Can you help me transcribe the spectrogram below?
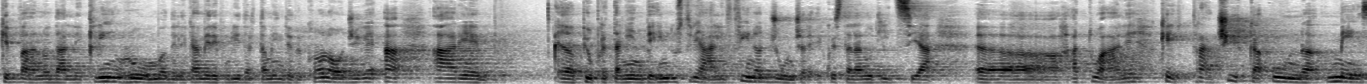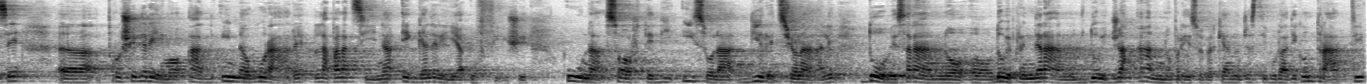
che vanno dalle clean room, delle camere pulite altamente tecnologiche, a aree eh, più prettamente industriali fino a giungere, e questa è la notizia eh, attuale, che tra circa un mese eh, procederemo ad inaugurare la palazzina e galleria uffici, una sorta di isola direzionale dove, saranno, dove prenderanno, dove già hanno preso perché hanno già stipulato i contratti,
